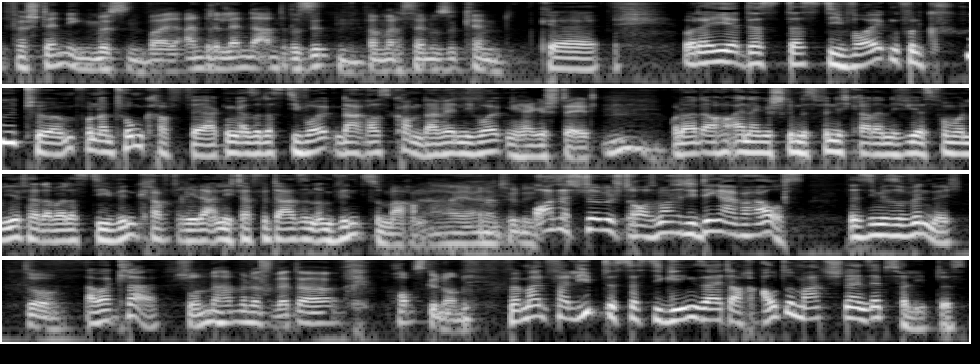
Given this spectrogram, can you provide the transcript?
verständigen müssen, weil andere Länder andere Sitten, weil man das ja nur so kennt. Geil. Oder hier, dass, dass die Wolken von Kühltürmen, von Atomkraftwerken, also dass die Wolken daraus kommen, da werden die Wolken hergestellt. Oder hat auch einer geschrieben, das finde ich gerade nicht, wie er es formuliert hat, aber dass die Windkrafträder eigentlich dafür da sind, um Wind zu machen. Ah ja, natürlich. Oh, ist stürmisch draußen, mach doch die Dinge einfach aus. Das ist nicht mehr so windig. So. Aber klar, Schon haben wir das Wetter hops genommen. wenn man verliebt ist, dass die Gegenseite auch automatisch in einen selbst verliebt ist.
